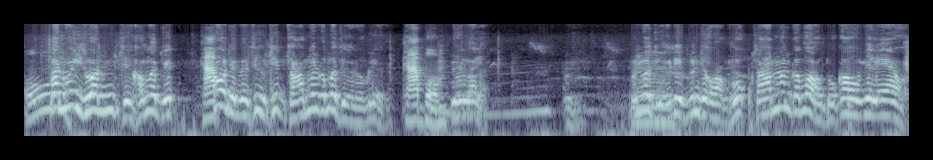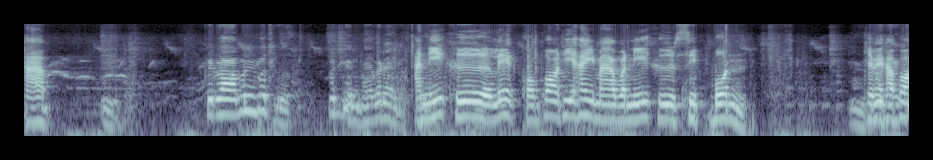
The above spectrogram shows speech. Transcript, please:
โอ้ มันมีส่วนสิเขามาจิตครับ เขาได้ไปซื้อ13มันก็บ่ถือดอกเลขครับผมเห็นไหมล่ะอืมมันบ่ถือดิมันจะออก63มันก็บ่ออกตัวเก่าอยู่แล้ว ครับ คิดว่ามันบ่ถือ มันเปลี่ยนไปบ่ได้ดอกอันนี้คือเลขของพ่อที่ให้มาวันนี้คือสิบบน ใช่ไหมครับพ่อ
